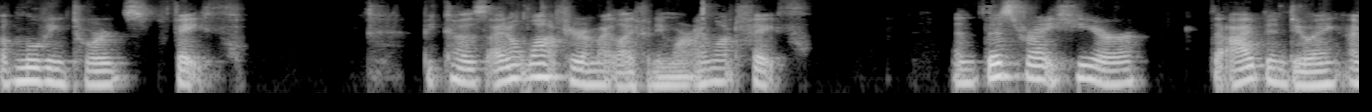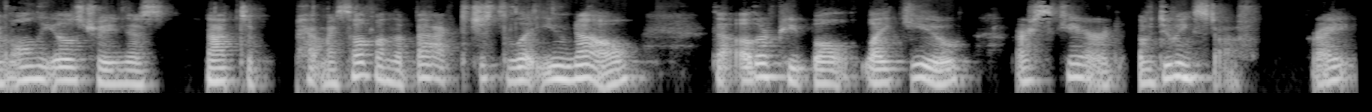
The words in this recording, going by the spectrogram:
of moving towards faith because i don't want fear in my life anymore. I want faith. And this right here that i've been doing i'm only illustrating this not to pat myself on the back just to let you know that other people like you are scared of doing stuff, right?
